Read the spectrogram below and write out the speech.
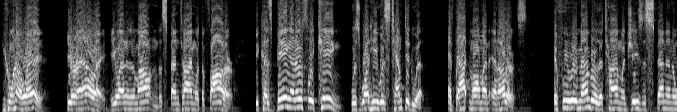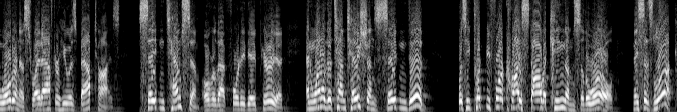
He went away. He ran away. He went into the mountain to spend time with the Father because being an earthly king was what he was tempted with at that moment and others. If we remember the time when Jesus spent in a wilderness right after he was baptized, Satan tempts him over that 40 day period. And one of the temptations Satan did was he put before Christ all the kingdoms of the world. And he says, Look,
